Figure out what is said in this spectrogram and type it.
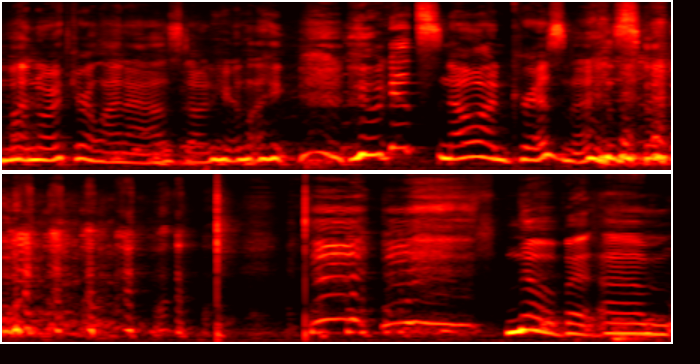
My North Carolina ass down here, like, who gets snow on Christmas? no, but um,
